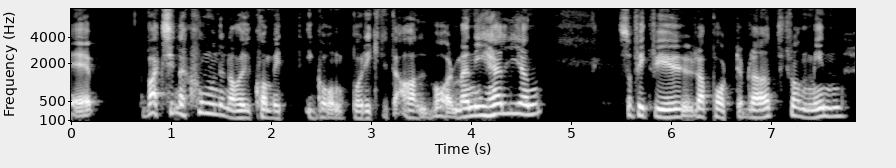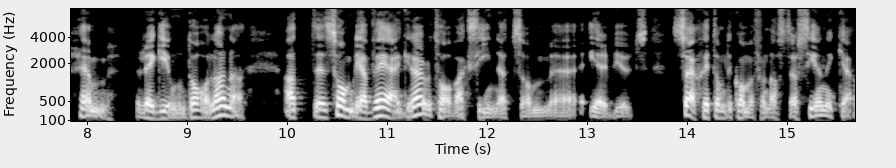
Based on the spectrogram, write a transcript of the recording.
Eh, Vaccinationerna har ju kommit igång på riktigt allvar men i helgen så fick vi ju rapporter bland annat från min hemregion Dalarna att eh, somliga vägrar att ta vaccinet som eh, erbjuds, särskilt om det kommer från AstraZeneca.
